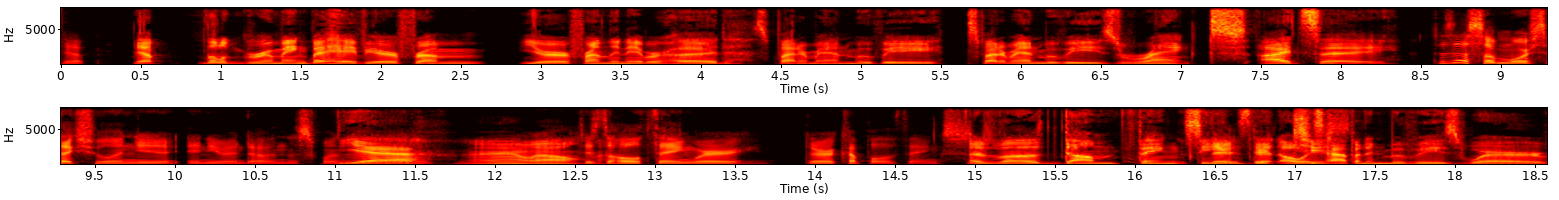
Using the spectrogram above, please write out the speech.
Yep. Yep. Little grooming behavior from your friendly neighborhood Spider Man movie. Spider Man movies ranked, I'd say. There's also more sexual innu- innuendo in this one. Yeah. Eh, well, Just the whole thing where there are a couple of things. there's one of those dumb thing scenes there that always two- happen in movies where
